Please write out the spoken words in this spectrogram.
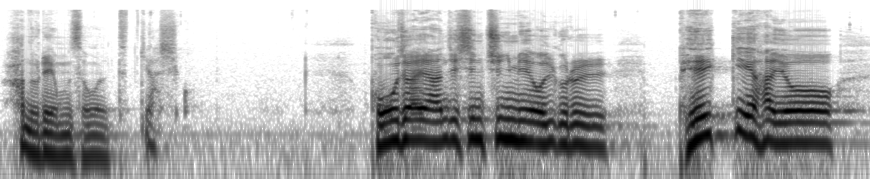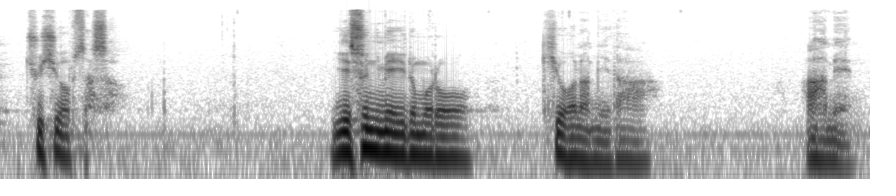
하늘의 음성을 듣게 하시고 보좌에 앉으신 주님의 얼굴을 뵙게 하여 주시옵소서. 예수님의 이름으로 기원합니다. 아멘.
